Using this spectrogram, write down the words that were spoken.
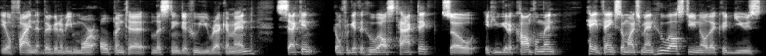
You'll find that they're going to be more open to listening to who you recommend. Second, don't forget the who else tactic. So if you get a compliment, hey, thanks so much, man. Who else do you know that could use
